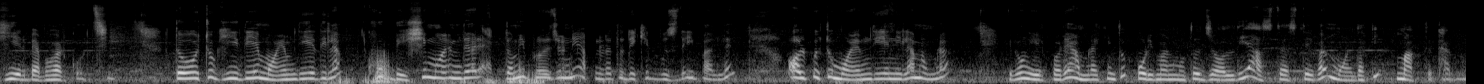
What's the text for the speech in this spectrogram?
ঘিয়ের ব্যবহার করছি। তো একটু ঘি দিয়ে ময়াম দিয়ে দিলাম। খুব বেশি ময়াম দেওয়ার একদমই প্রয়োজন নেই, আপনারা তো দেখে বুঝতেই পারলেন। অল্প একটু ময়াম দিয়ে নিলাম আমরা এবং এরপরে আমরা কিন্তু পরিমাণ মতো জল দিয়ে আস্তে আস্তে এবার ময়দাটি মাখতে থাকব।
